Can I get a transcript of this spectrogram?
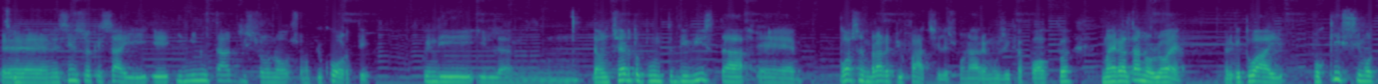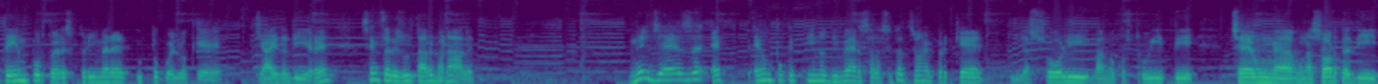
sì. eh, nel senso che sai, i, i minutaggi sono, sono, più corti, quindi il, mm, da un certo punto di vista eh, può sembrare più facile suonare musica pop, ma in realtà non lo è, perché tu hai pochissimo tempo per esprimere tutto quello che, che hai da dire senza risultare banale. Nel jazz è, è, un pochettino diversa la situazione perché gli assoli vanno costruiti, c'è una, una, sorta di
